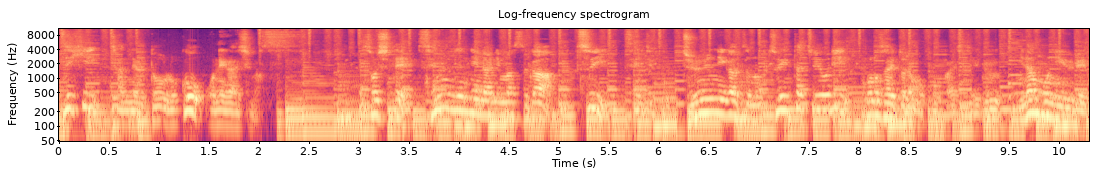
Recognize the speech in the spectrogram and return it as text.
ぜひチャンネル登録をお願いします。そして宣伝になりますが、つい先日12月の1日よりこのサイトでも公開している水面に揺れる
